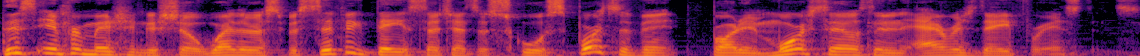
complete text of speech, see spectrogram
This information can show whether a specific date such as a school sports event brought in more sales than an average day for instance.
